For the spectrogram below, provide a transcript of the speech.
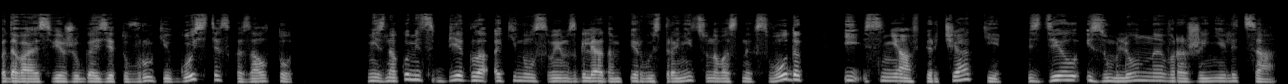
подавая свежую газету в руки гостя, сказал тот. Незнакомец бегло окинул своим взглядом первую страницу новостных сводок и, сняв перчатки, сделал изумленное выражение лица.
